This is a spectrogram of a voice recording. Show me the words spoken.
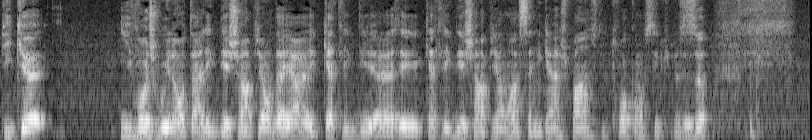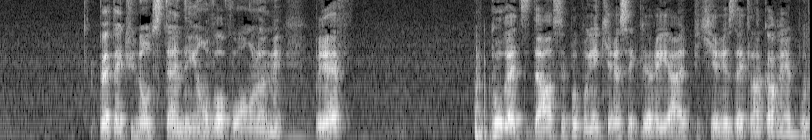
puis que il va jouer longtemps en Ligue des Champions. D'ailleurs, 4 Ligues, des, euh, Ligues des Champions en 5 ans, je pense, 3 consécutifs, c'est ça. Peut-être une autre cette année, on va voir, mais bref, pour Adidas, c'est pas pour rien qu'il reste avec le Real puis qu'il risque d'être là encore un bout.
